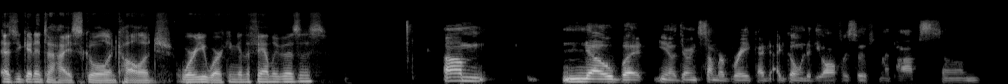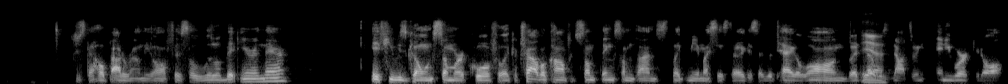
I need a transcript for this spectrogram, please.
as you get into high school and college, were you working in the family business? Um, no, but you know, during summer break, I'd, I'd go into the office with my pops, um, just to help out around the office a little bit here and there. If he was going somewhere cool for like a travel conference, something, sometimes like me and my sister, I guess I would tag along, but yeah. I was not doing any work at all.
